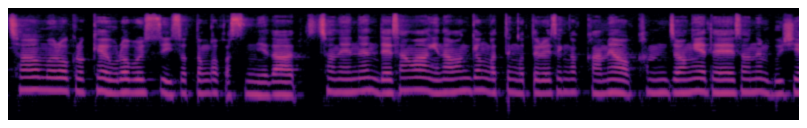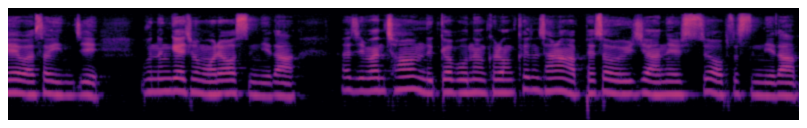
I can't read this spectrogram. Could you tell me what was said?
처음으로 그렇게 울어볼 수 있었던 것 같습니다. 전에는 내 상황이나 환경 같은 것들을 생각하며 감정에 대해서는 무시해 와서인지 우는 게 좀 어려웠습니다. 하지만 처음 느껴보는 그런 큰 사랑 앞에서 울지 않을 수 없었습니다.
